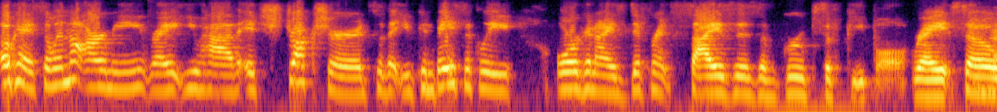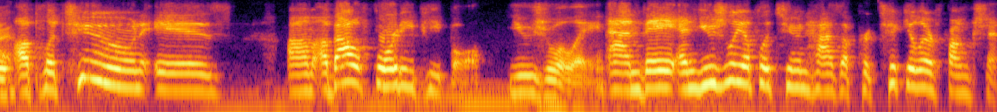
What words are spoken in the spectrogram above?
Okay, so in the army, right, you have it's structured so that you can basically organize different sizes of groups of people, right? So okay. a platoon is um, about 40 people usually and they and usually a platoon has a particular function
